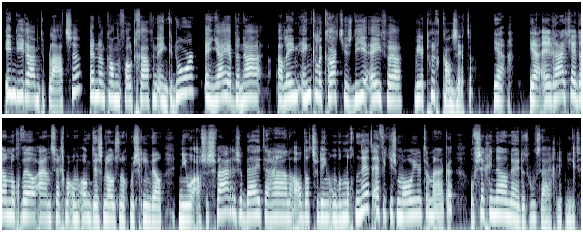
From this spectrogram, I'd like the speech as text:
in die ruimte plaatsen. En dan kan de fotograaf in één keer door. En jij hebt daarna alleen enkele kratjes die je even weer terug kan zetten. Ja. Ja, en raad jij dan nog wel aan, zeg maar, om ook desnoods nog misschien wel nieuwe accessoires erbij te halen, al dat soort dingen, om het nog net eventjes mooier te maken? Of zeg je nou, nee, dat hoeft eigenlijk niet?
